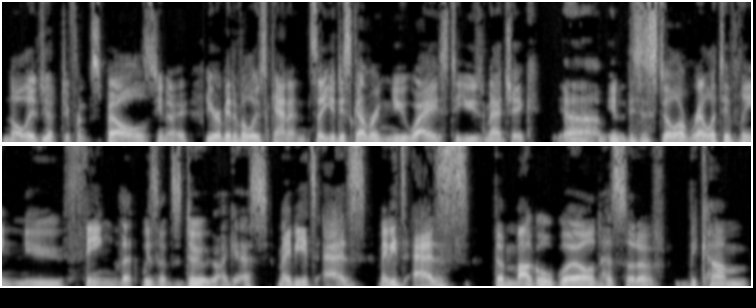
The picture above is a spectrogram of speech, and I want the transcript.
knowledge of different spells. You know, you're a bit of a loose cannon, so you're discovering new ways to use magic. Um, you know, this is still a relatively new thing that wizards do. I guess maybe it's as maybe it's as the Muggle world has sort of become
